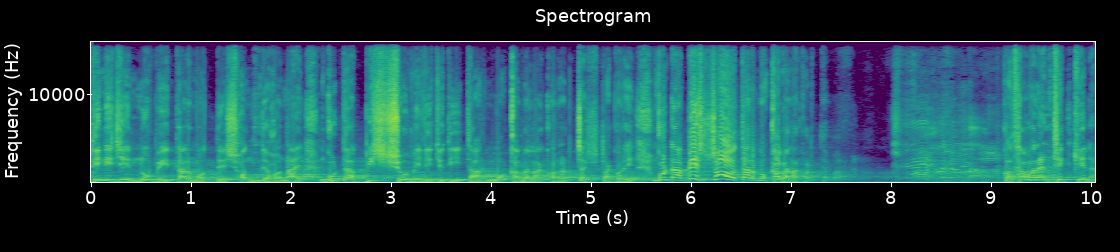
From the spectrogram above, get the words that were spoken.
তিনি যে নবী, তার মধ্যে সন্দেহ নাই। গোটা বিশ্ব মিলে যদি তার মোকাবেলা করার চেষ্টা করে, গোটা বিশ্ব তার মোকাবেলা করতে পারবে কথা বলেন ঠিক কিনা?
